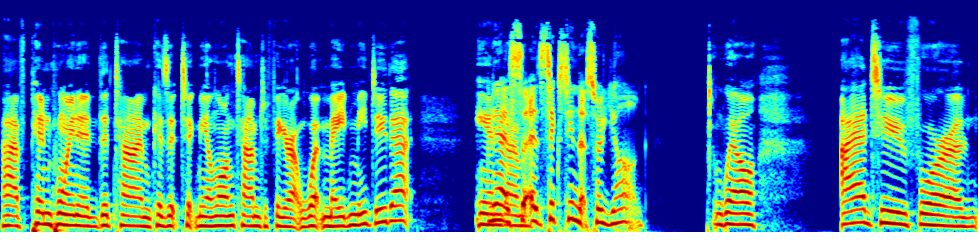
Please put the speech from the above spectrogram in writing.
I've pinpointed the time because it took me a long time to figure out what made me do that. And yes, um, at sixteen, that's so young. well, I had to, for a,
